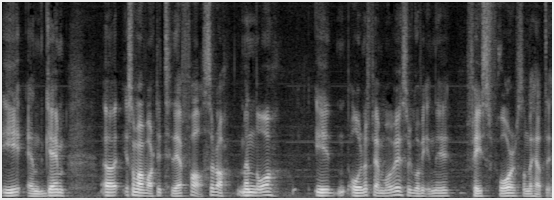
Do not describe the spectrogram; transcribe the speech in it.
i Endgame. Som har vart i tre faser, da. Men nå, i årene fremover, så går vi inn i phase four, som det heter.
